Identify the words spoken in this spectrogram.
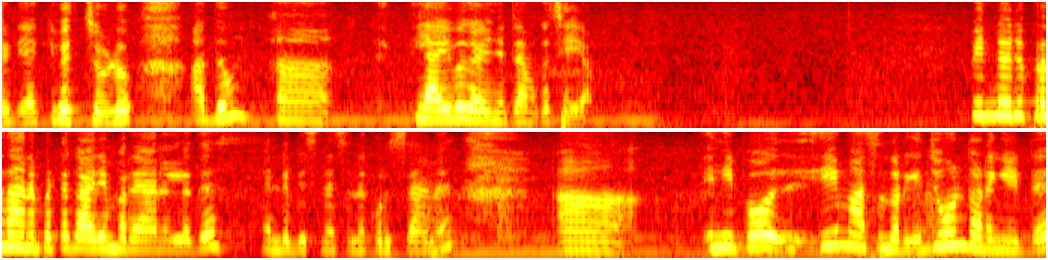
റെഡിയാക്കി വെച്ചോളൂ. അതും ലൈവ് കഴിഞ്ഞിട്ട് നമുക്ക് ചെയ്യാം. പിന്നെ ഒരു പ്രധാനപ്പെട്ട കാര്യം പറയാനുള്ളത് എന്റെ ബിസിനസ്സിനെ കുറിച്ചാണ്. ഇനിയിപ്പോൾ ഈ മാസം തുടങ്ങി ജൂൺ തുടങ്ങിയിട്ട്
